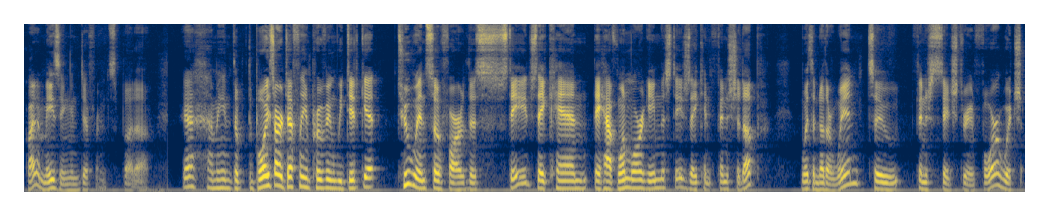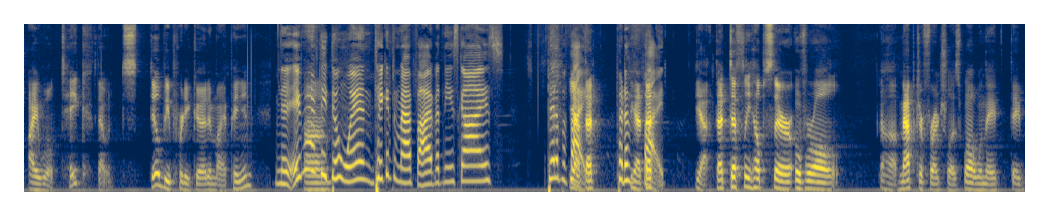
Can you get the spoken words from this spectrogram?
quite amazing in difference. But uh, yeah, I mean the the boys are definitely improving. We did get two wins so far this stage. They can they have one more game this stage. They can finish it up with another win to finish stage three and four, which I will take. That would still be pretty good in my opinion. No, even um, if they um, don't win, take it to map five at these guys. Put up a fight. Yeah, that, Put up yeah, a fight. That, yeah, that definitely helps their overall uh, map differential as well when they they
